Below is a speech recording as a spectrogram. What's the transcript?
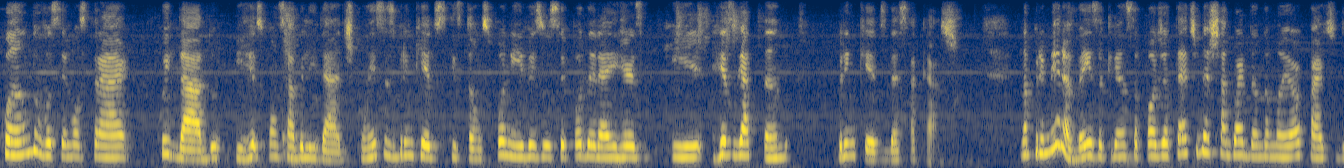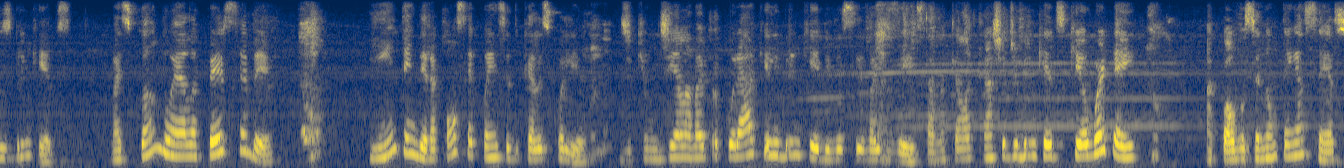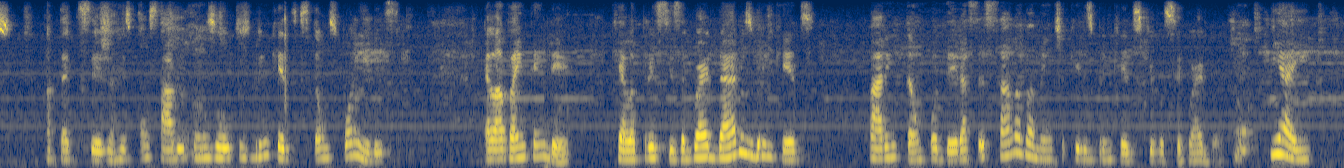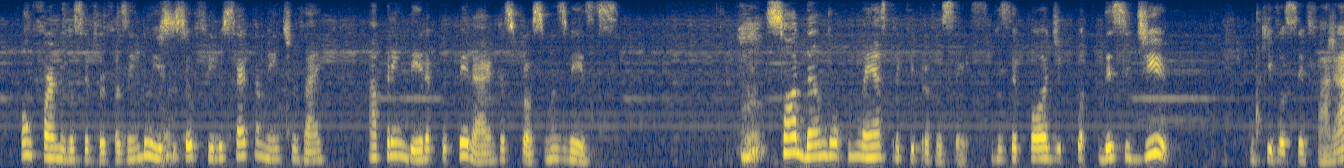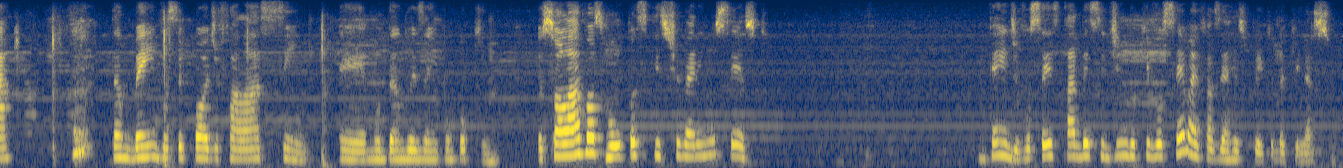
Quando você mostrar cuidado e responsabilidade com esses brinquedos que estão disponíveis, você poderá ir resgatando brinquedos dessa caixa. Na primeira vez, a criança pode até te deixar guardando a maior parte dos brinquedos, mas quando ela perceber e entender a consequência do que ela escolheu, de que um dia ela vai procurar aquele brinquedo e você vai dizer: está naquela caixa de brinquedos que eu guardei, a qual você não tem acesso, até que seja responsável com os outros brinquedos que estão disponíveis. Ela vai entender que ela precisa guardar os brinquedos para então poder acessar novamente aqueles brinquedos que você guardou. E aí, conforme você for fazendo isso, seu filho certamente vai aprender a cooperar das próximas vezes. Só dando um extra aqui para vocês. Você pode decidir o que você fará. Também você pode falar assim, é, mudando o exemplo um pouquinho. Eu só lavo as roupas que estiverem no cesto. Entende? Você está decidindo o que você vai fazer a respeito daquele assunto.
